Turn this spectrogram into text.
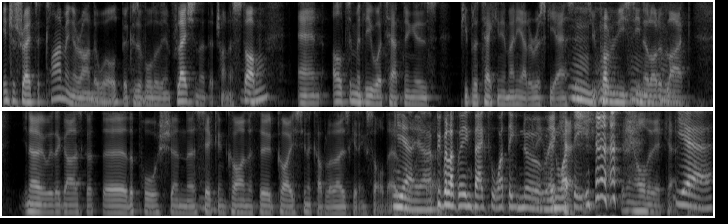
interest rates are climbing around the world because of all of the inflation that they're trying to stop. Mm-hmm. And ultimately, what's happening is people are taking their money out of risky assets. Mm, You've probably seen a lot of like, you know, where the guy's got the the Porsche and the second car and the third car. You've seen a couple of those getting sold. out. Yeah, well, yeah. so People are going back to what they know and what cash, they. getting hold of their cash. Yeah,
